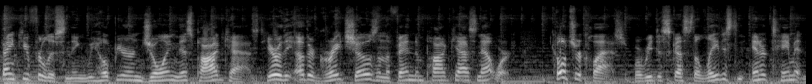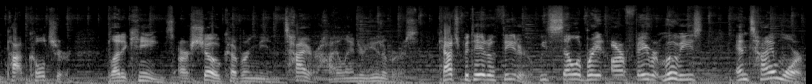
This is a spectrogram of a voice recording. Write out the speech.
Thank you for listening. We hope you're enjoying this podcast. Here are the other great shows on the Fandom Podcast Network. Culture Clash, where we discuss the latest in entertainment and pop culture. Blood of Kings, our show covering the entire Highlander universe. Couch Potato Theater, we celebrate our favorite movies. And Time Warp,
